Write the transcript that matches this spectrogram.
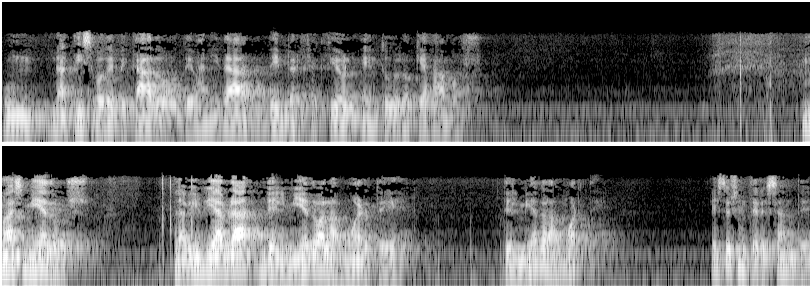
un atisbo de pecado, de vanidad, de imperfección en todo lo que hagamos. Más miedos. La Biblia habla del miedo a la muerte, del miedo a la muerte. Esto es interesante.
